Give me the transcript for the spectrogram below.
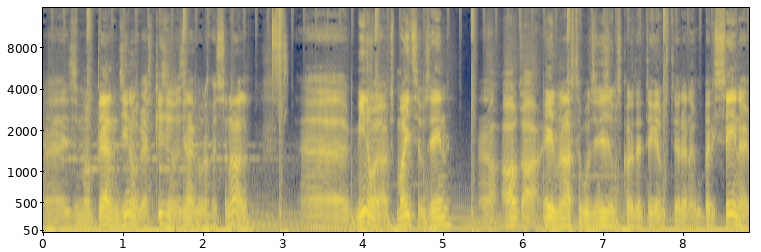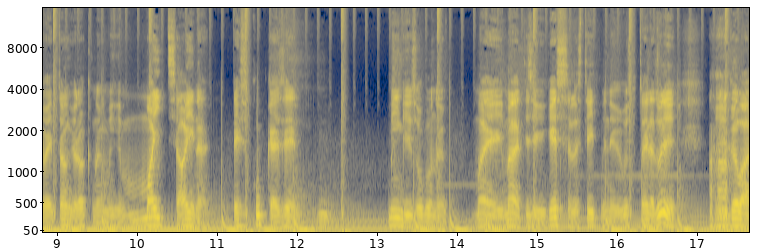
Äh, siis ma pean sinu käest küsima, sina kui professionaal. minu jaoks maitsev seen aga eelmine aasta kuulsin esimest korda, et tegemist ei ole nagu päris seenega, vaid ta ongi rohkem nagu mingi maitseaine ehk siis kukeseen mingisugune, ma ei mäleta isegi, kes selle statement'iga kuskilt välja tuli. kõva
